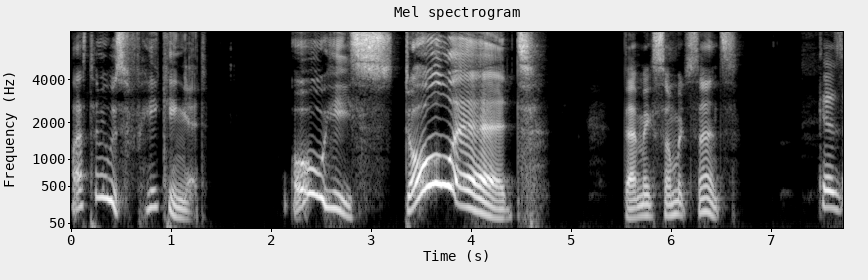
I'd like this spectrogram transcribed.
last time he was faking it. Oh, he stole it! That makes so much sense. Because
